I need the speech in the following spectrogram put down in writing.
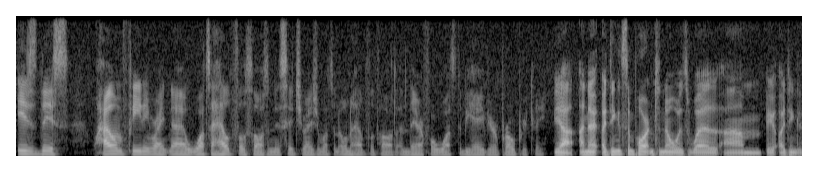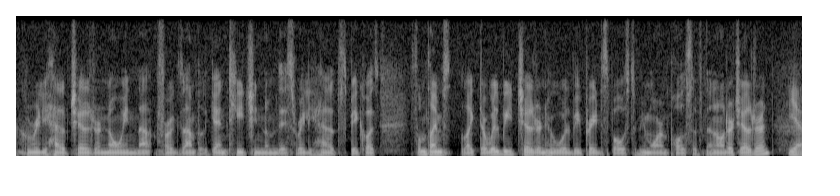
is this how I'm feeling right now? What's a helpful thought in this situation? What's an unhelpful thought? And therefore, what's the behavior appropriately? Yeah, and I, I think it's important to know as well. Um, I I think it can really help children knowing that, for example, again, teaching them this really helps because sometimes, like, there will be children who will be predisposed to be more impulsive than other children. Yeah.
